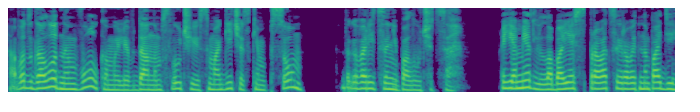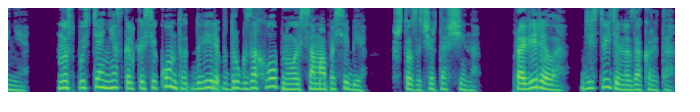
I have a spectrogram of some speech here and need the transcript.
а вот с голодным волком или в данном случае с магическим псом договориться не получится. Я медлила, боясь спровоцировать нападение. Но спустя несколько секунд дверь вдруг захлопнулась сама по себе. Что за чертовщина? Проверила, действительно закрыто.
